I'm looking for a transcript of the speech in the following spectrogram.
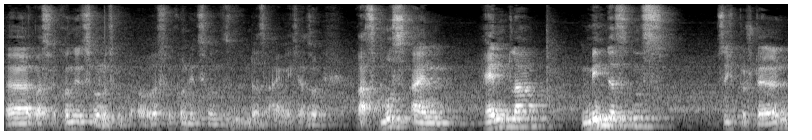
äh, was für Konditionen es gibt. Aber was für Konditionen sind das eigentlich? Also was muss ein Händler mindestens sich bestellen,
